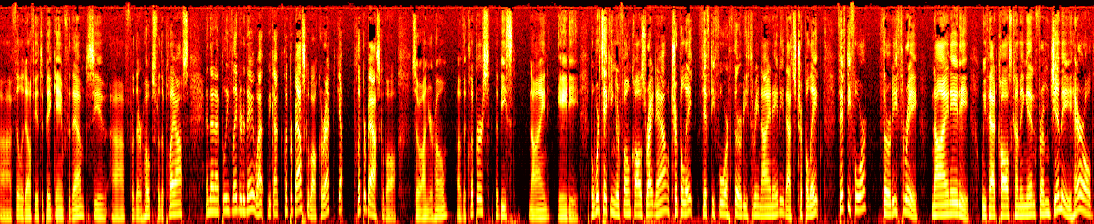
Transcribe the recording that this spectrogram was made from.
Uh, Philadelphia, it's a big game for them to see uh, for their hopes for the playoffs. And then I believe later today, what we got Clipper basketball, correct? Yep, Clipper basketball. So on your home of the Clippers, the Beast 980. But we're taking your phone calls right now. 888 54 33 980. That's 888 54 33 980. We've had calls coming in from Jimmy, Harold.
